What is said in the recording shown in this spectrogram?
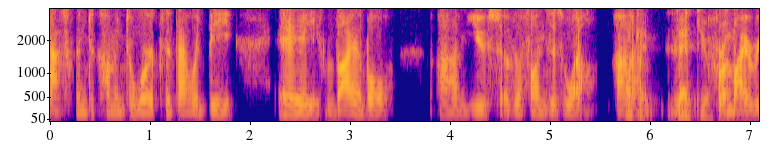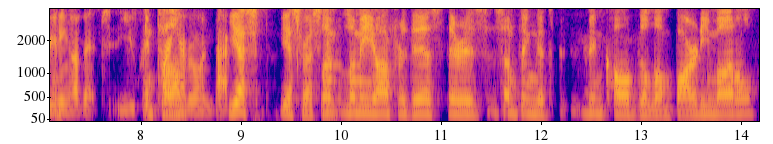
ask them to come into work, that that would be a viable um, use of the funds as well. Um, okay, thank you. From my reading of it, you can Tom, bring everyone back. Yes, yes, Rusty. Let, let, me offer this. There is something that's been called the Lombardy model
